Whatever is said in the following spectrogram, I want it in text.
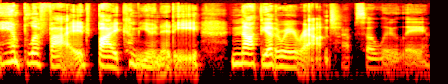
amplified by community, not the other way around. absolutely.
